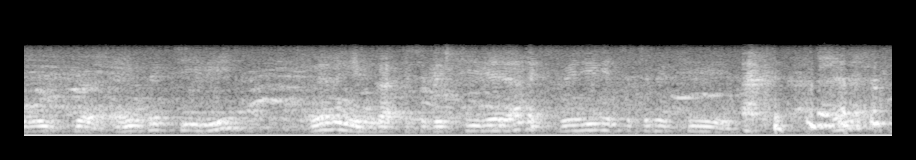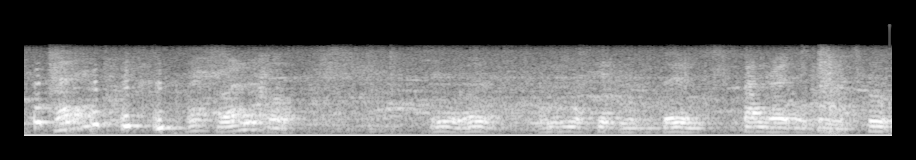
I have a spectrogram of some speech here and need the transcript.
all good. And big TV? We haven't even got such a big TV at Alex. Where do you get such a big TV? That's wonderful. Gee whiz. We must get. Burns fundraising from the school.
